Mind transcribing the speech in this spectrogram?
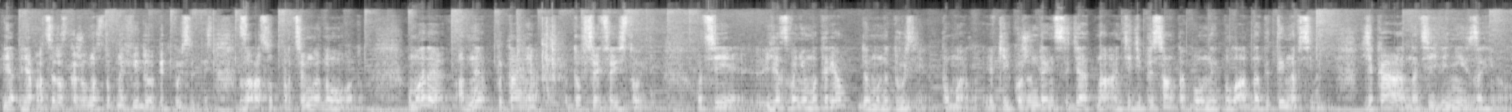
Я, я про це розкажу в наступних відео. Підписуйтесь. Зараз от про цю мирну угоду. У мене одне питання до всієї цієї історії. Оці я дзвоню матерям, де мене друзі померли, які кожен день сидять на антидепресантах, бо у них була одна дитина в сім'ї, яка на цій війні загинула.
